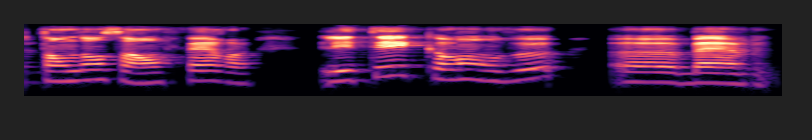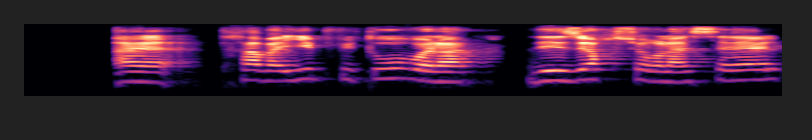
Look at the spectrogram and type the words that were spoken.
tendance à en faire l'été quand on veut ben, travailler plutôt voilà des heures sur la selle,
